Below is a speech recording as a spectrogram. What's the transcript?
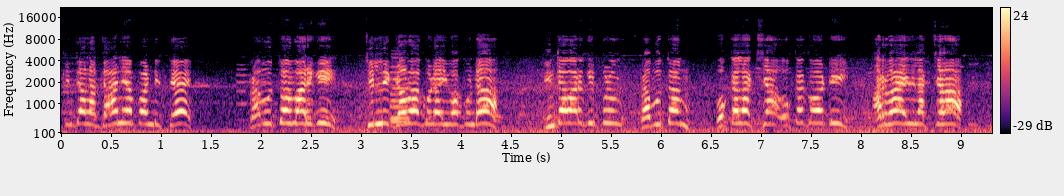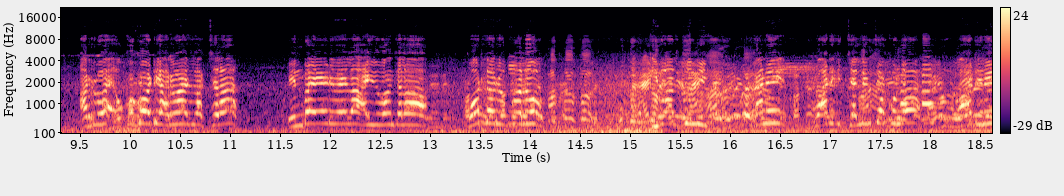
క్వింటాల ధాన్యం పండిస్తే ప్రభుత్వం వారికి చిల్లి గవా కూడా ఇవ్వకుండా ఇంతవరకు ఇప్పుడు ప్రభుత్వం ఒక లక్ష ఒక కోటి అరవై ఐదు లక్షల అరవై ఒక కోటి అరవై ఐదు లక్షల ఎనభై ఏడు వేల ఐదు వందల కోట్ల రూపాయలు ఇవ్వాల్సింది. కానీ వాటికి చెల్లించకుండా వాటిని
